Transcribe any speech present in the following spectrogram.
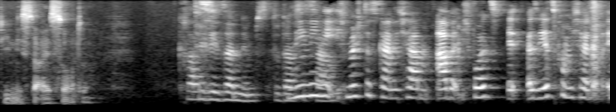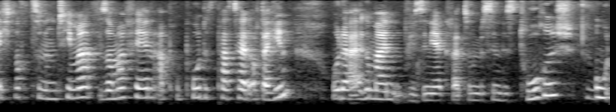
die nächste Eissorte. Krass. Theresa nimmst, du darfst Nee, nee, nee, ich möchte es gar nicht haben. Aber ich wollte also jetzt komme ich halt auch echt noch zu einem Thema Sommerferien. Apropos, das passt halt auch dahin. Oder allgemein, wir sind ja gerade so ein bisschen historisch. Oh,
